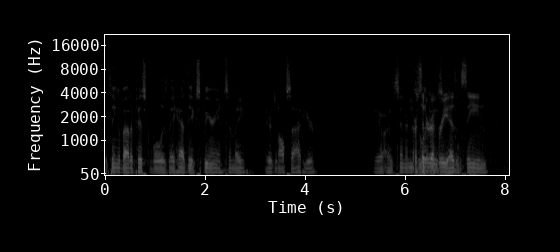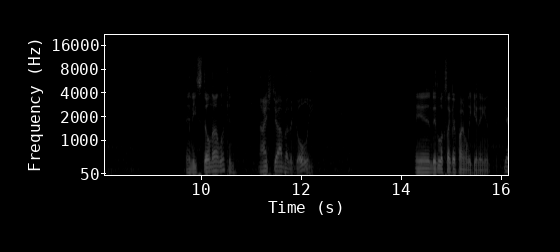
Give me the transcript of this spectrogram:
the thing about Episcopal is they had the experience, and they there's an offside here. Yeah, our center needs Our to center look at his- referee hasn't seen, and he's still not looking. Nice job by the goalie. And it looks like they're finally getting it. Yeah.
